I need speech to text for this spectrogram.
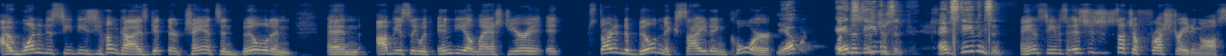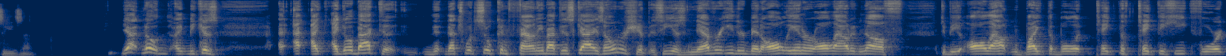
I wanted to see these young guys get their chance and build. And and obviously with India last year, it, it started to build an exciting core. Yep. and Stephenson. Just, and Stephenson. And Stephenson. It's just such a frustrating offseason. Yeah, no, because I, I, I go back to that's what's so confounding about this guy's ownership is he has never either been all in or all out enough to be all out and bite the bullet, take the take the heat for it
